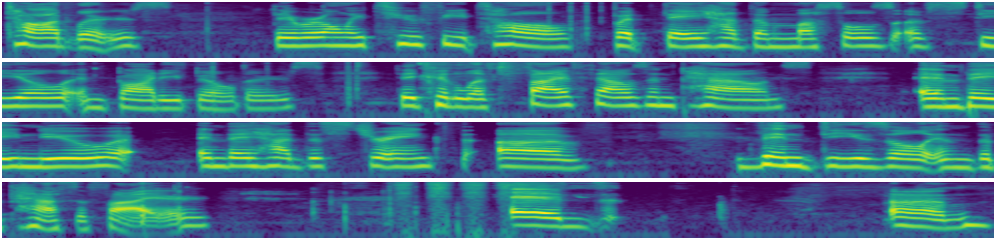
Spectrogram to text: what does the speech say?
toddlers, they were only two feet tall, but they had the muscles of steel and bodybuilders. They could lift five thousand pounds, and they knew and they had the strength of Vin Diesel in the pacifier. And um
